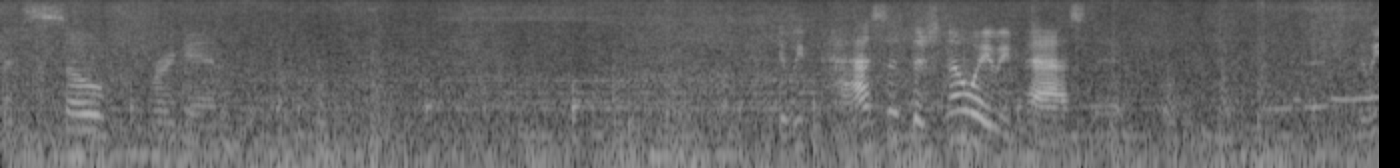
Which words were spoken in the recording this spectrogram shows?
That's so friggin'... Did we pass it? There's no way we passed it. Did we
